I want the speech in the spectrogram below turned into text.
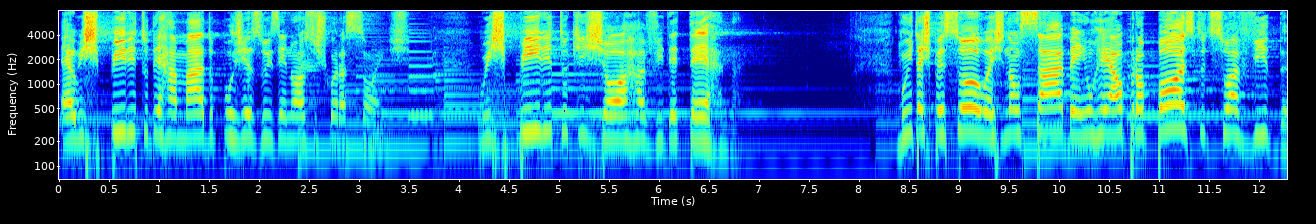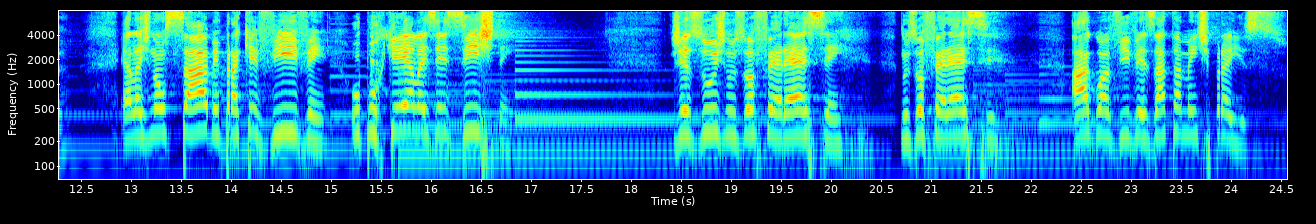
é o Espírito derramado por Jesus em nossos corações. O Espírito que jorra a vida eterna. Muitas pessoas não sabem o real propósito de sua vida. Elas não sabem para que vivem, o porquê elas existem. Jesus nos oferece, nos oferece água viva exatamente para isso.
